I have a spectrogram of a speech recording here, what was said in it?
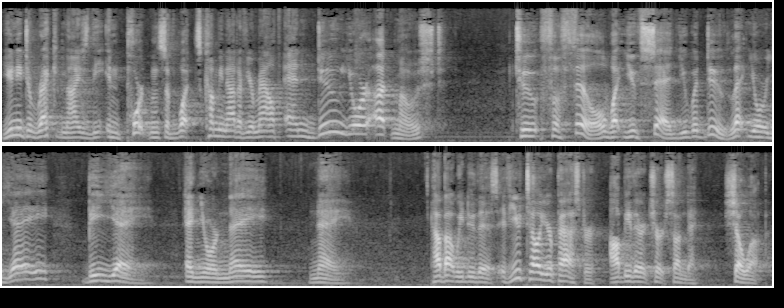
You need to recognize the importance of what's coming out of your mouth and do your utmost to fulfill what you've said you would do. Let your yea be yea and your nay, nay. How about we do this? If you tell your pastor, I'll be there at church Sunday, show up.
